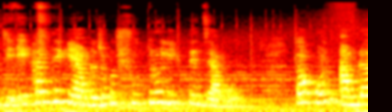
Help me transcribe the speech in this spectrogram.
যে এখান থেকে আমরা যখন সূত্র লিখতে যাব তখন আমরা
